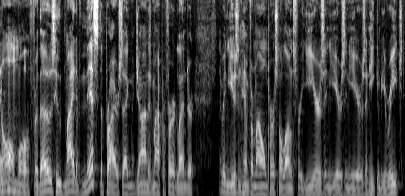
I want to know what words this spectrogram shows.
normal for those who might have missed the prior segment. John is my preferred lender. I've been using him for my own personal loans for years and years and years, and he can be reached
